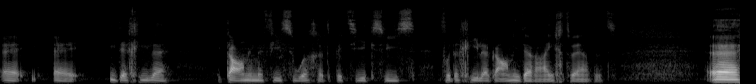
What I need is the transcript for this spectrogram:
äh, äh, in der Kirche gar nicht mehr viel suchen, beziehungsweise von der Kirche gar nicht erreicht werden. Äh,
